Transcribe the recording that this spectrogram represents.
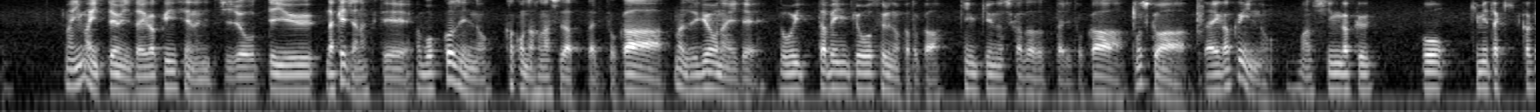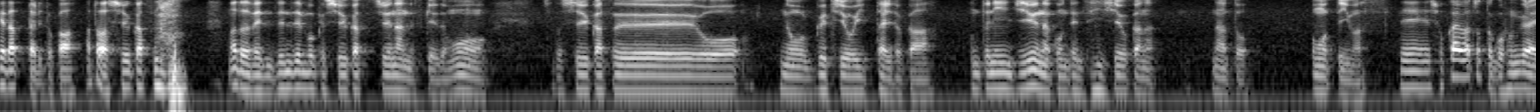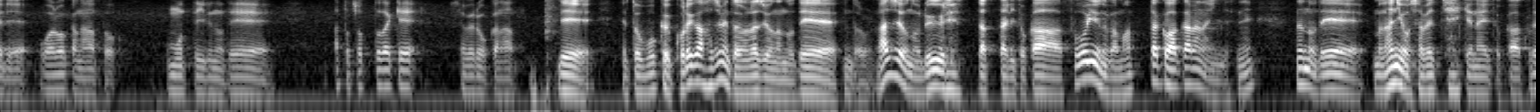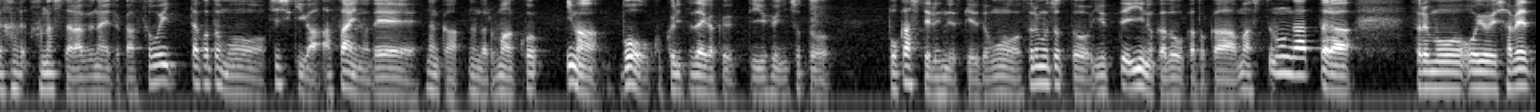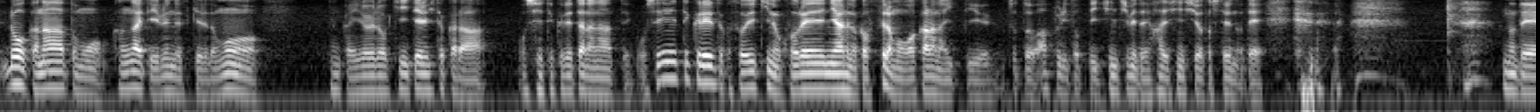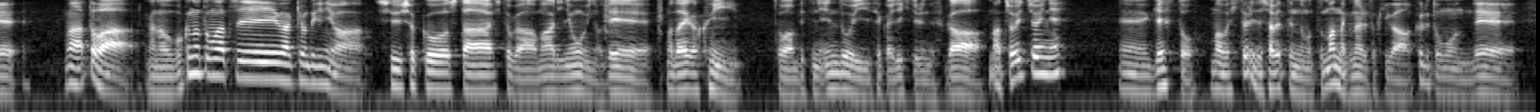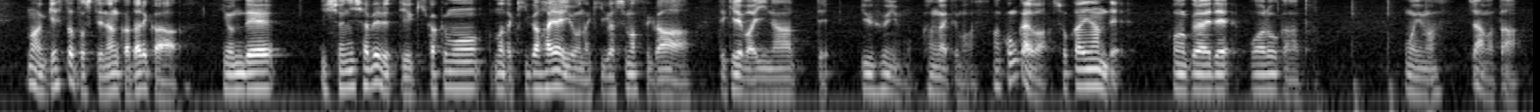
まあ、今言ったように大学院生の日常っていうだけじゃなくて、まあ僕個人の過去の話だったりとか、まあ、授業内でどういった勉強をするのかとか研究の仕方だったりとかもしくは大学院の、まあ、進学を決めたきっかけだったりとかあとは就活の まだ全然僕就活中なんですけれどもちょっと就活をの愚痴を言ったりとか本当に自由なコンテンツにしようかななと思っています。で初回はちょっと5分ぐらいで終わろうかなと思っているのであとちょっとだけ喋ろうかな。で、えっと、僕これが初めてのラジオなのでなんだろうラジオのルールだったりとかそういうのが全くわからないんですね。なので、まあ、何を喋っちゃいけないとかこれ話したら危ないとかそういったことも知識が浅いのでなんかなんだろうまあこ今某国立大学っていうふうにちょっとぼかしてるんですけれどもそれもちょっと言っていいのかどうかとか、まあ、質問があったらそれもおいおい喋ろうかなとも考えているんですけれどもなんかいろいろ聞いてる人から教えてくれたらなって教えてくれるとかそういう機能これにあるのかすらもわからないっていうちょっとアプリ取って1日目で配信しようとしてるので。のでまあ、あとはあの僕の友達は基本的には就職をした人が周りに多いので、まあ、大学院とは別に縁遠い世界で生きてるんですが、まあ、ちょいちょいね、えーゲスト、まあ、一人で喋ってるのもつまんなくなる時が来ると思うんで、まあ、ゲストとしてなんか誰か呼んで一緒に喋るっていう企画もまだ気が早いような気がしますができればいいなっていうふうにも考えてます、まあ、今回は初回なんでこのくらいで終わろうかなと思います。じゃあまた。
